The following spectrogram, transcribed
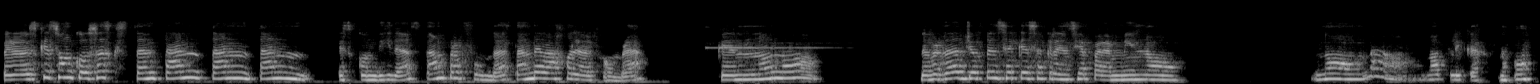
pero es que son cosas que están tan, tan, tan escondidas, tan profundas, tan debajo de la alfombra, que no, no, de verdad yo pensé que esa creencia para mí no, no, no, no aplica, ¿no?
